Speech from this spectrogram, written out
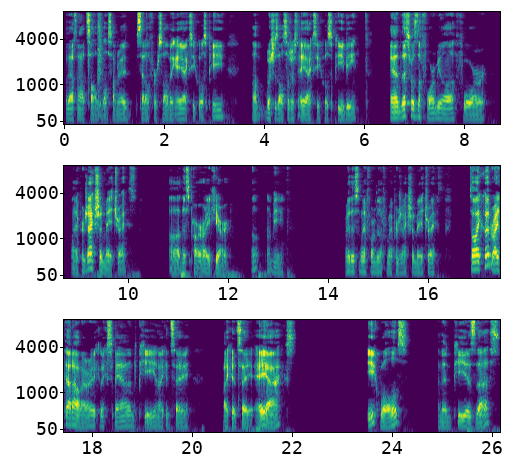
but that's not solvable. So I'm going to settle for solving ax equals p um, which is also just AX equals PB. And this was the formula for my projection matrix, uh, this part right here. Oh, let me, right, this is my formula for my projection matrix. So I could write that out. I could expand P and I could say, I could say AX equals, and then P is this,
